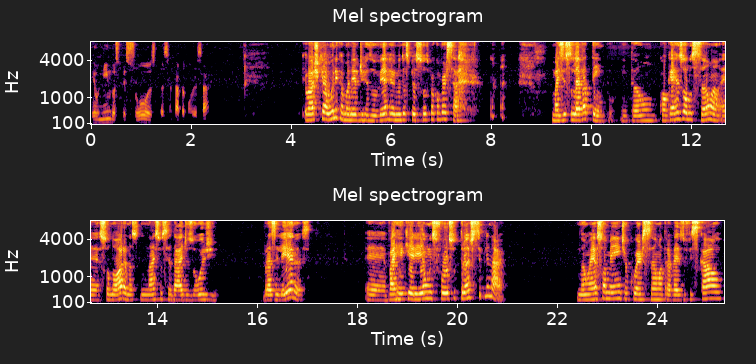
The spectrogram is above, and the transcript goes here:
reunindo as pessoas para sentar para conversar? Eu acho que a única maneira de resolver é reunindo as pessoas para conversar. mas isso leva tempo. Então, qualquer resolução é, sonora nas, nas, sociedades hoje brasileiras é, vai requerer um esforço transdisciplinar. Não é somente a coerção através do fiscal,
